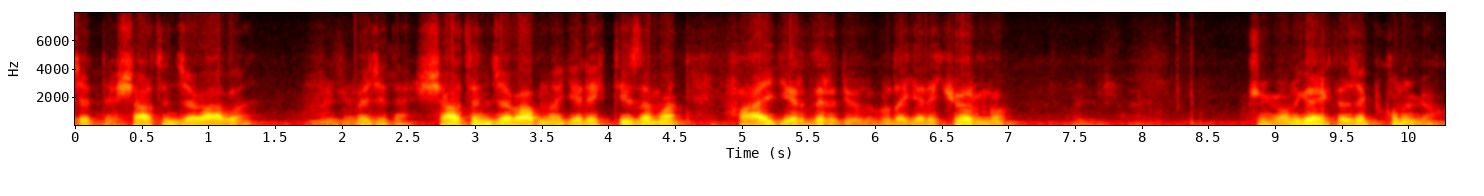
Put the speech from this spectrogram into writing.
cedde. Şartın cevabı vecede. Şartın cevabına gerektiği zaman fa'yı girdir diyordu. Burada gerekiyor mu? Çünkü onu gerektirecek bir konum yok.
